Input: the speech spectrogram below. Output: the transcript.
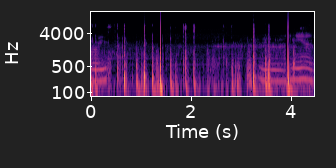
บริษัทยูเนียน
